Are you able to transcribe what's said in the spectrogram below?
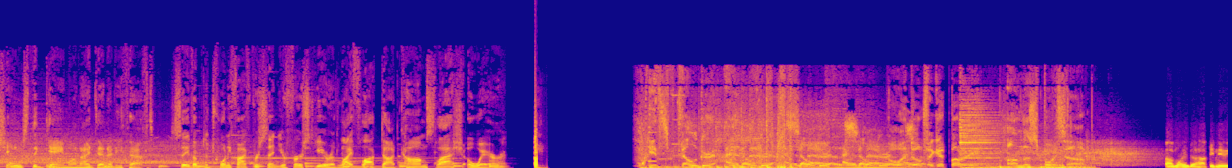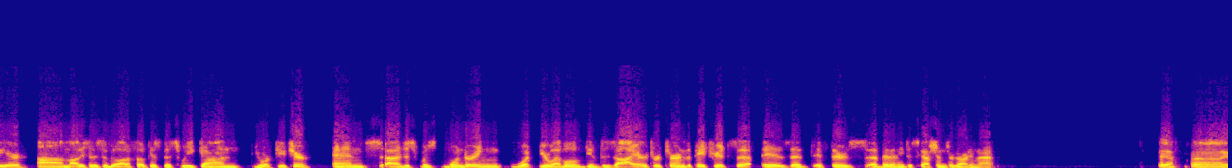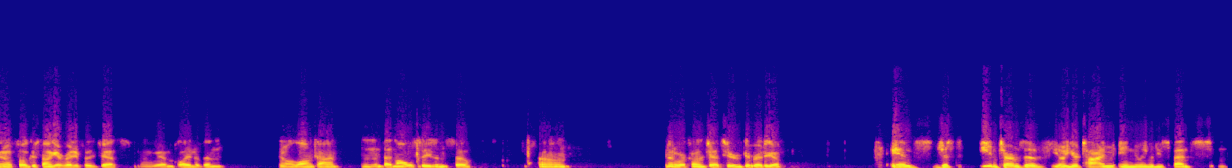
Change the game on identity theft. Save up to 25% your first year at LifeLock.com slash aware. It's Felger and Felger. And Oh, and don't forget Murray on the Sports Hub. Uh, morning, Bill. Happy New Year. Um, obviously, there's going to be a lot of focus this week on your future, and uh, just was wondering what your level of you know, desire to return to the Patriots uh, is, and if there's uh, been any discussions regarding that. Yeah, uh, you know, focused on getting ready for the Jets. Uh, we haven't played them in you know a long time, and been all season. So, um, you know, work on the Jets here and get ready to go. And just in terms of you know your time in New England, you spent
